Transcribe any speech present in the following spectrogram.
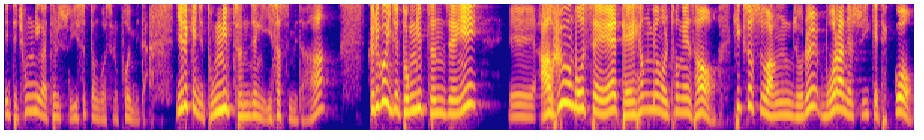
이때 총리가 될 수 있었던 것으로 보입니다. 이렇게 이제 독립 전쟁이 있었습니다. 그리고 이제 독립 전쟁이 예, 아흐모세의 대혁명을 통해서 힉소스 왕조를 몰아낼 수 있게 됐고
